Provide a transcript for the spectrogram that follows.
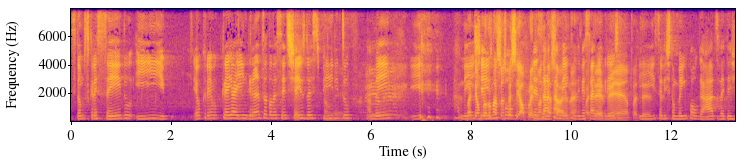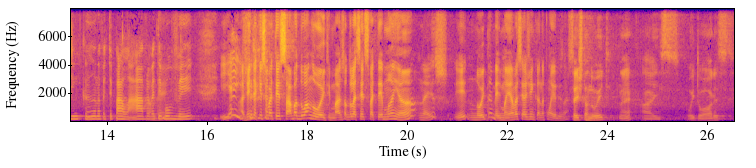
Estamos crescendo e eu creio, creio aí em grandes adolescentes cheios do Espírito. Amém. Amém. E Amém. Vai ter uma programação especial para eles no aniversário, né? aniversário vai ter da igreja. Evento, vai ter... Isso, eles estão bem empolgados, vai ter gincana, vai ter palavra, Amém. vai ter mover. E é isso. A gente aqui só vai ter sábado à noite, mas os adolescentes vai ter manhã, não é isso? E noite também. Manhã vai ser a gincana com eles, né? Sexta-noite, né? Às 8 horas.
